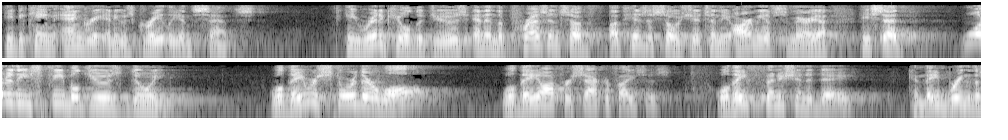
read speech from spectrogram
He became angry and he was greatly incensed. He ridiculed the Jews, and in the presence of, of his associates in the army of Samaria, he said, What are these feeble Jews doing? Will they restore their wall? Will they offer sacrifices? Will they finish in a day? Can they bring the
